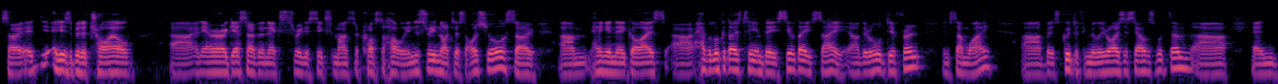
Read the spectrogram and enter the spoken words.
so it, it is a bit of trial uh, and error, I guess, over the next three to six months across the whole industry, not just Ausure. So um, hang in there, guys. Uh, have a look at those TMDs, see what they say. Uh, they're all different in some way. uh, but it's good to familiarise yourselves with them, uh, and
